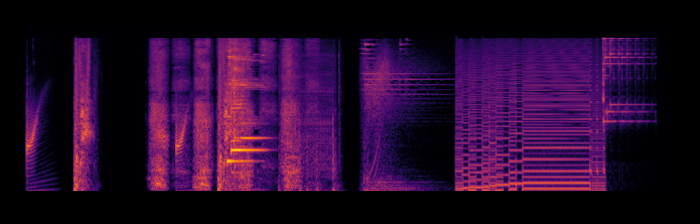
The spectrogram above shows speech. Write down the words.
Bye.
